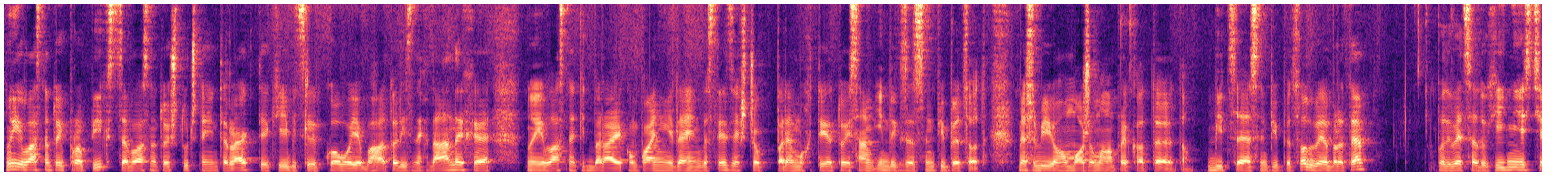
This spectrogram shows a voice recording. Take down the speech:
Ну і власне той ProPix, це власне той штучний інтелект, який відслідковує багато різних даних. е, Ну і власне підбирає компанії для інвестицій, щоб перемогти той сам індекс S&P 500. Ми собі його можемо, наприклад, е, там від S&P 500 вибрати. Подивитися дохідність,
